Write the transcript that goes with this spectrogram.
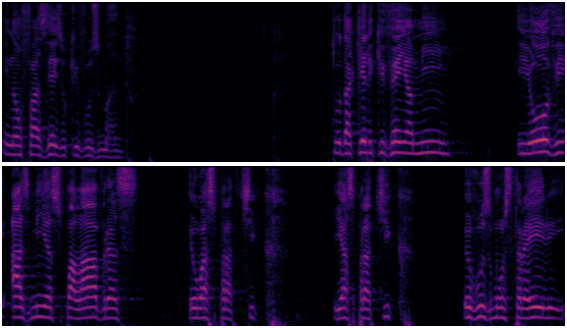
e não fazeis o que vos mando? Todo aquele que vem a mim e ouve as minhas palavras, eu as pratica, e as pratica, eu vos mostrarei,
